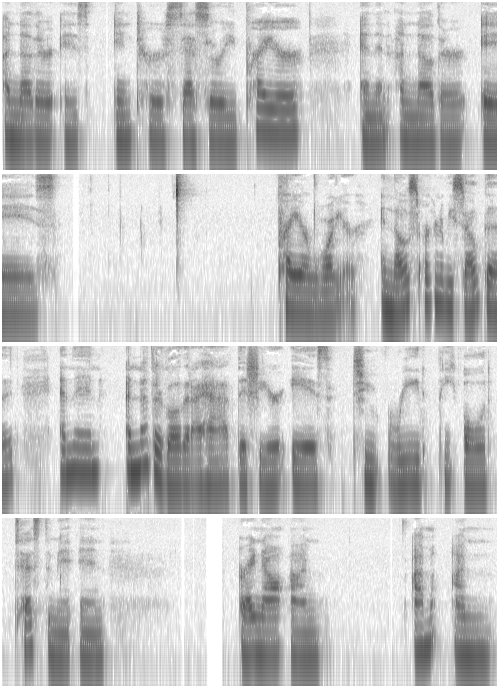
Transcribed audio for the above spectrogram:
another is intercessory prayer, and then another is prayer warrior. And those are going to be so good. And then another goal that I have this year is to read the Old Testament and right now I'm I'm I'm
